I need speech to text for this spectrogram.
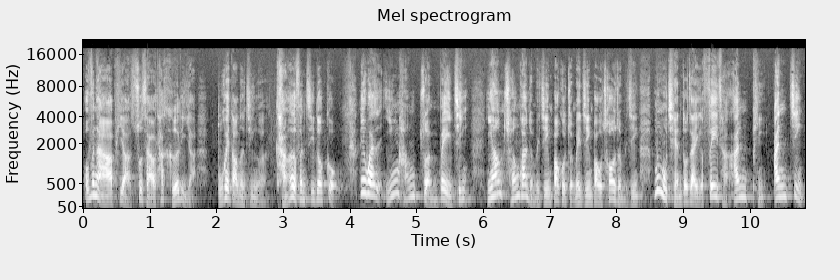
overnight RP 啊，说实在话它合理啊，不会到那金额，砍二分之一都够。另外是银行准备金、银行存款准备金，包括准备金、包括超额准备金，目前都在一个非常安平、安静。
